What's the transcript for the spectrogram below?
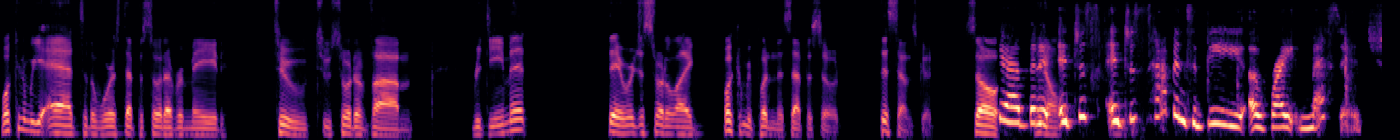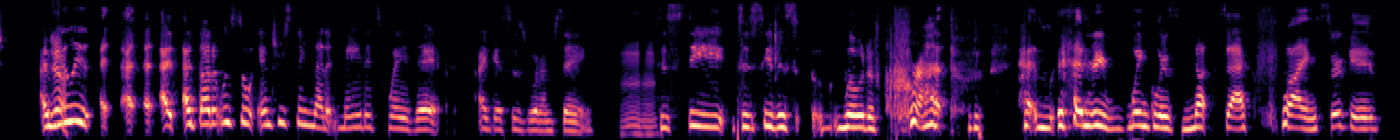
what can we add to the worst episode ever made to to sort of um redeem it? They were just sort of like, what can we put in this episode? This sounds good. So Yeah, but it, know- it just it just happened to be a right message. I Yeah. really I I I thought it was so interesting that it made its way there. I guess is what I'm saying. Mhm. to see to see this load of crap Henry Winkler's nutsack flying circus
